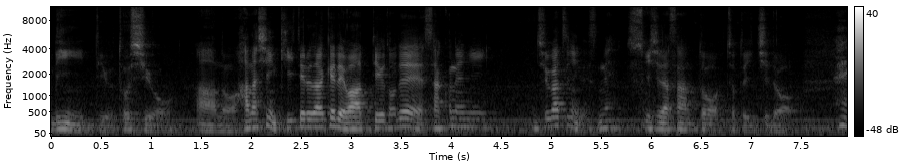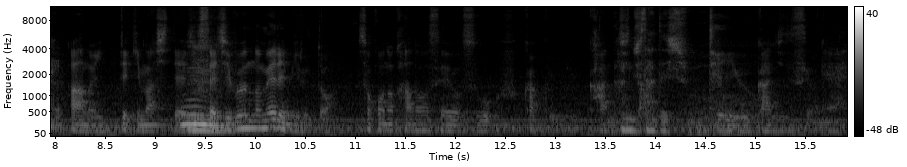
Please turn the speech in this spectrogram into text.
臨沂っていう都市をあの話に聞いてるだけではっていうので昨年に10月にですね石田さんとちょっと一度はい。あの行ってきまして、うん。実際自分の目で見るとそこの可能性をすごく深く感感じじたったでしょていう感じですよね。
